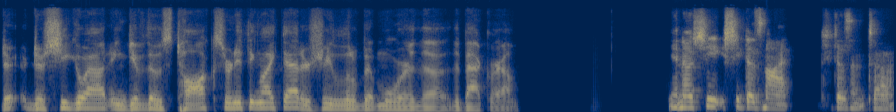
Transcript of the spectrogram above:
D- does she go out and give those talks or anything like that, or is she a little bit more in the the background? You know, she she does not. She doesn't. Uh,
